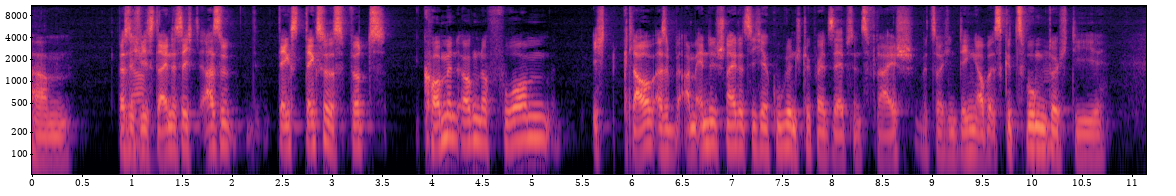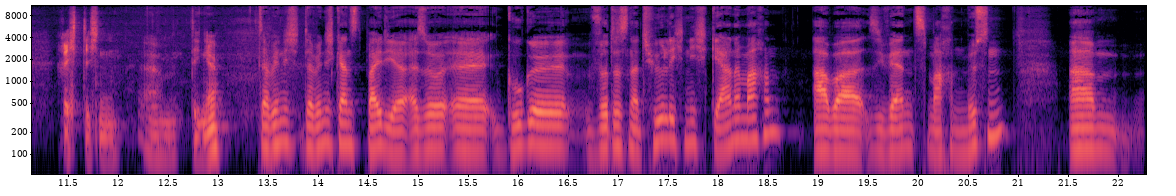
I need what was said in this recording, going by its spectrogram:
Ähm, weiß nicht, wie ist deine Sicht? Also denkst, denkst du, das wird kommen in irgendeiner Form? Ich glaube, also am Ende schneidet sich ja Google ein Stück weit selbst ins Fleisch mit solchen Dingen, aber ist gezwungen mhm. durch die rechtlichen ähm, Dinge. Da bin ich, da bin ich ganz bei dir. Also äh, Google wird es natürlich nicht gerne machen, aber sie werden es machen müssen. Ähm,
